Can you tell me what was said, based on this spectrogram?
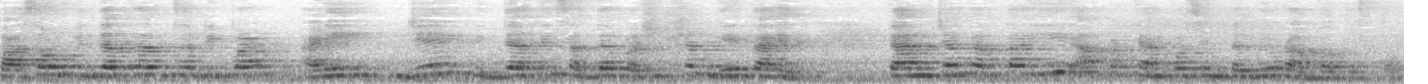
पासआउट विद्यार्थ्यांसाठी पण. आणि जे विद्यार्थी सध्या प्रशिक्षण घेत आहेत त्यांच्याकरताही आपण कॅम्पस इंटरव्ह्यू राबवत असतो.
